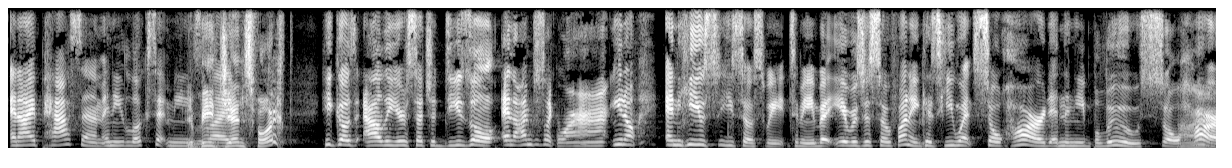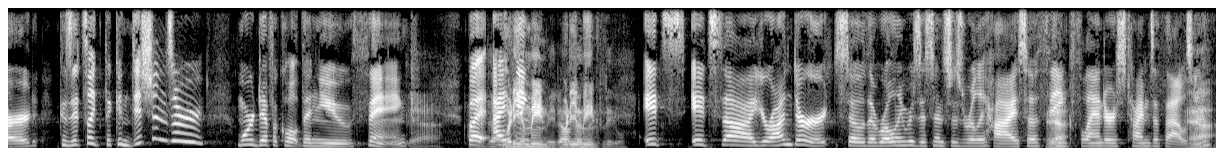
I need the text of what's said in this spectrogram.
In. And I pass him and he looks at me. you beat like- Jens Voigt. He goes, Ali, you're such a diesel. And I'm just like, "Wah," you know, and he's he's so sweet to me. But it was just so funny because he went so hard and then he blew so hard. Because it's like the conditions are more difficult than you think. Yeah. But I I What do you mean? What do you mean? have a clue. it's it's uh you're on dirt, so the rolling resistance is really high. So think Yeah. Flanders times a thousand. Yeah.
